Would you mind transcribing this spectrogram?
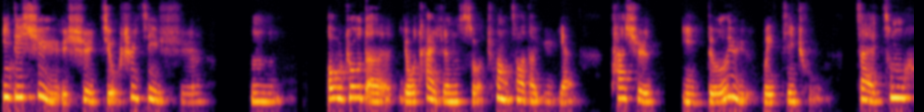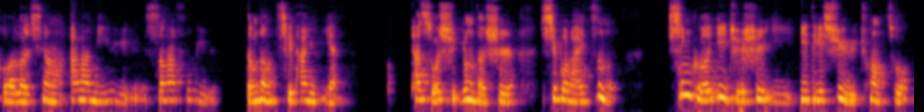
伊地絮语是九世纪时，嗯，欧洲的犹太人所创造的语言。它是以德语为基础，再综合了像阿拉米语、斯拉夫语等等其他语言。它所使用的是希伯来字母。辛格一直是以伊地絮语创作。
